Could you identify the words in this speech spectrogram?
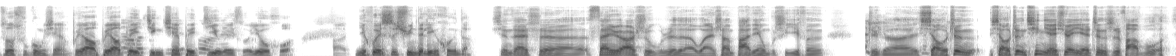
做出贡献，不要不要被金钱被地位所诱惑啊，你会失去你的灵魂的。现在是三月二十五日的晚上八点五十一分，这个小镇小镇青年宣言正式发布。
